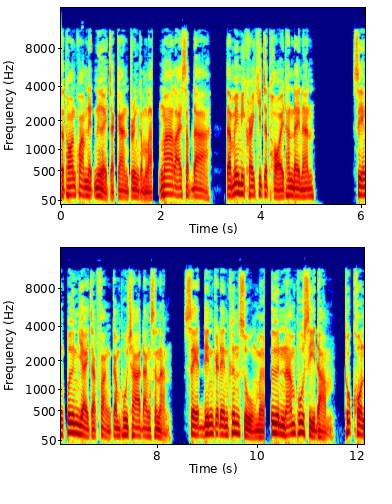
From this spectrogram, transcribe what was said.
สะท้อนความเหน็ดเหนื่อยจากการตรึงกำลังมาหลายสัปดาห์ แต่ไม่มีใครคิดจะถอยทันใดนั้น เสียงปืนใหญ่จากฝั่งกัมพูชาดังสนั่น เศษดินกระเด็นขึ้นสูงเมื่ออื่นน้ำผู้สีดำ ทุกคน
